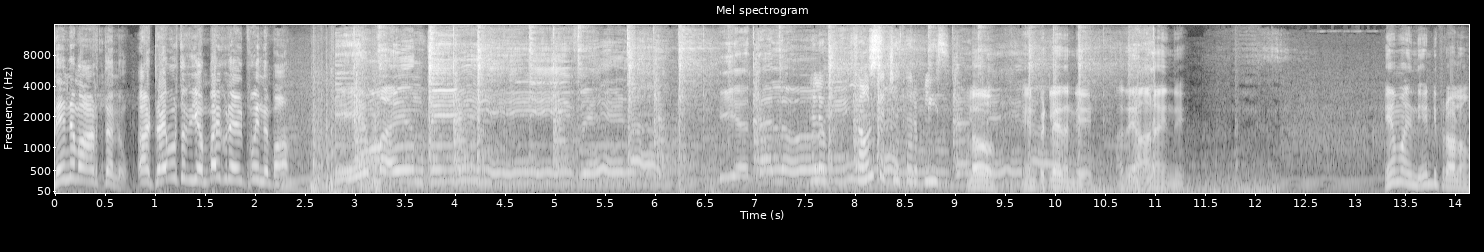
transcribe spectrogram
నేను మాట్లాడుతాను ఆ డ్రైవర్తో ఈ అమ్మాయి కూడా వెళ్ళిపోయిందమ్మా హలో సౌండ్ సెట్ చేస్తారా ప్లీజ్? హలో నేను పెట్టలేదండి. అదే ఆన్ అయింది. ఏమైంది? ఏంటి ప్రాబ్లం?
